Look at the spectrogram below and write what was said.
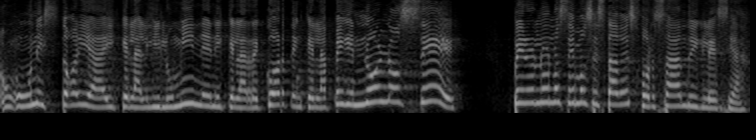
una historia y que la iluminen y que la recorten, que la peguen, no lo sé, pero no nos hemos estado esforzando, iglesia.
